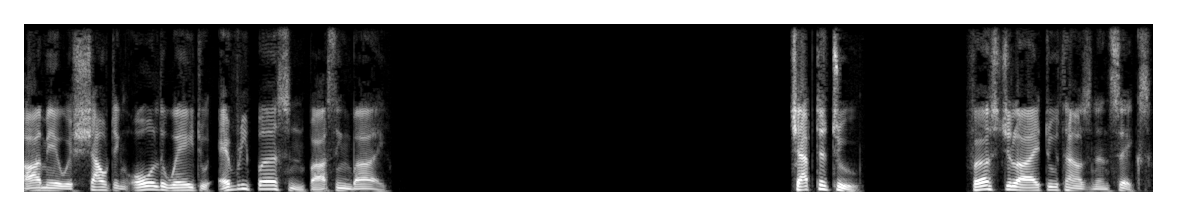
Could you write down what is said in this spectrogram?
Aamir was shouting all the way to every person passing by. Chapter 2 1st July 2006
